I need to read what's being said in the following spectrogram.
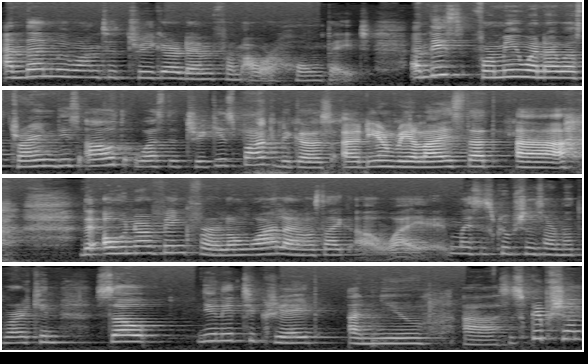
and then we want to trigger them from our homepage. And this, for me, when I was trying this out, was the trickiest part because I didn't realize that uh, the owner thing for a long while. And I was like, oh, why my subscriptions are not working? So you need to create a new uh, subscription.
